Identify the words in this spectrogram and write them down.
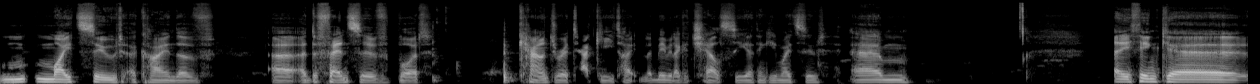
m- might suit a kind of uh, a defensive but counter attacky type, maybe like a Chelsea. I think he might suit. Um, I think uh,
